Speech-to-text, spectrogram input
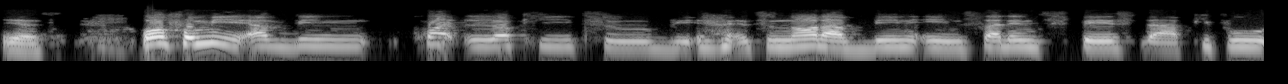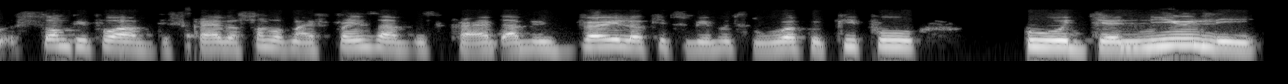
yes well for me i've been quite lucky to be to not have been in certain space that people some people have described or some of my friends have described i've been very lucky to be able to work with people who genuinely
